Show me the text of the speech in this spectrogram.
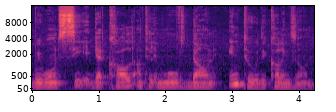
we won't see it get culled until it moves down into the culling zone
